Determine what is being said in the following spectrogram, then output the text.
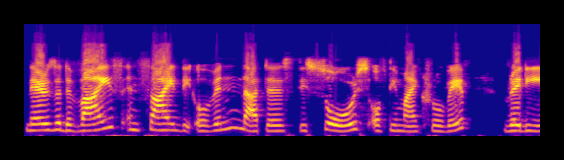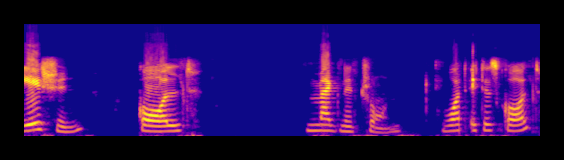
there is a device inside the oven that is the source of the microwave radiation called magnetron. What it is called?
